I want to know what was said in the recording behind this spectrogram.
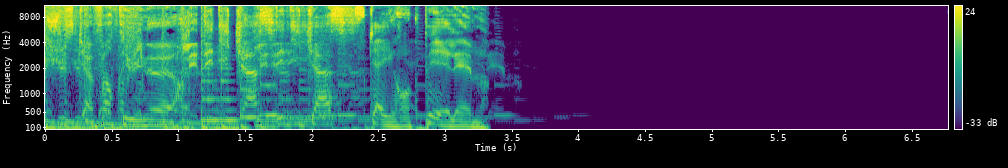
Jusqu'à 21h, les dédicaces, les dédicaces Skyrock PLM.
